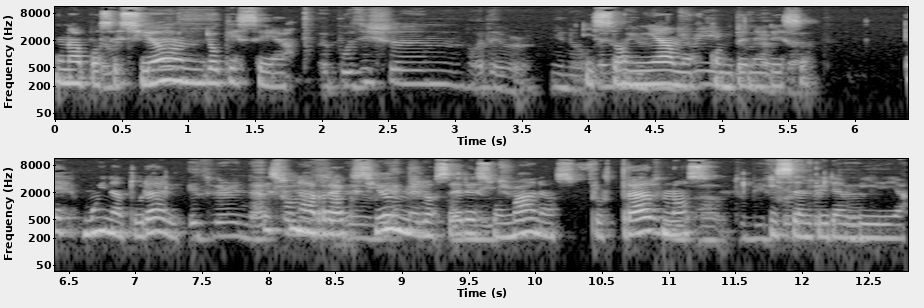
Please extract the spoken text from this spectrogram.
una posesión, lo que sea. Y soñamos con tener eso es muy natural. Es una reacción de los seres humanos, frustrarnos y sentir envidia.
